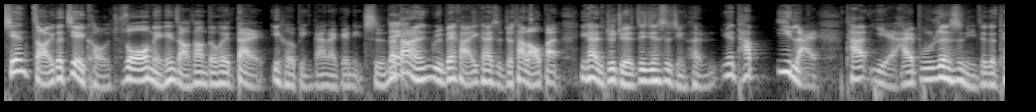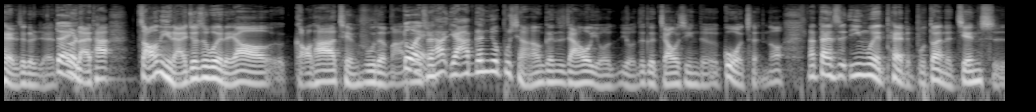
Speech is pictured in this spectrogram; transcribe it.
先找一个借口，就说我每天早上都会带一盒饼干来给你吃。那当然，Rebecca 一开始就他老板一开始就觉得这件事情很，因为他一来他也还不认识你这个 Ted 这个人，二来他找你来就是为了要搞他前夫的嘛，对，对，所以他压根就不想要跟这家伙有有这个交心的过程哦。那但是因为 Ted 不断的坚持，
